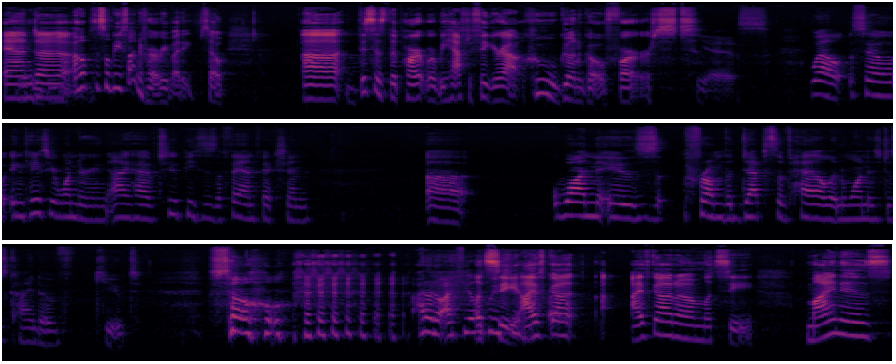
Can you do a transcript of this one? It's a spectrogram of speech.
And uh, I hope this will be fun for everybody. So uh, this is the part where we have to figure out who gonna go first. yes. Well, so in case you're wondering, I have two pieces of fan fiction. Uh, one is from the depths of hell, and one is just kind of cute. So I don't know. I feel like Let's see. should. I've got I've got um let's see. Mine is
